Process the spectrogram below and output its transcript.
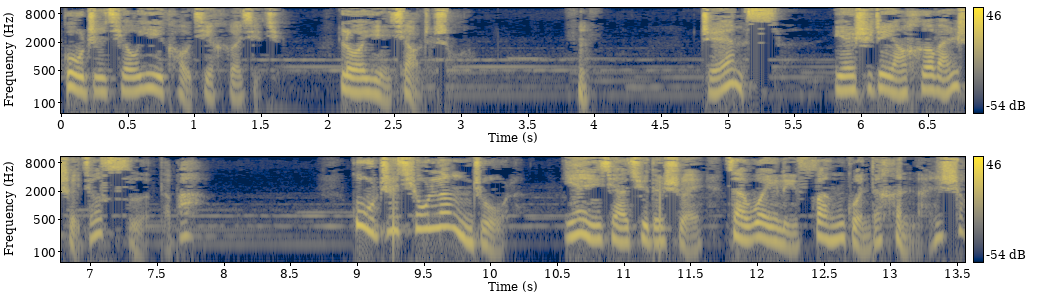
顾之秋一口气喝下去。罗隐笑着说：“哼，詹姆斯也是这样喝完水就死的吧？”顾之秋愣住了，咽下去的水在胃里翻滚的很难受。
